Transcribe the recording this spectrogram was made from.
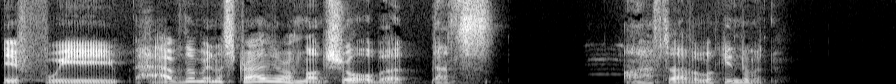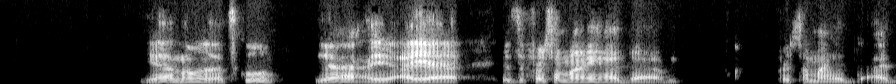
if we have them in Australia. I'm not sure, but that's I have to have a look into it. Yeah, no, that's cool. Yeah, I, I, uh, it was the first time I had, um, first time I had, I'd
